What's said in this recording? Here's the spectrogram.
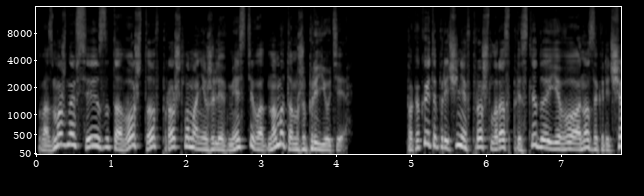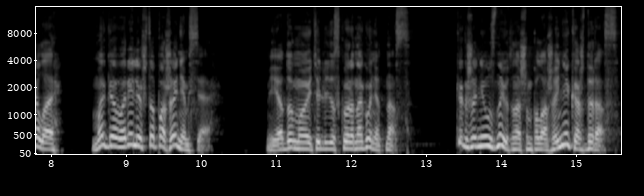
Возможно, все из-за того, что в прошлом они жили вместе в одном и том же приюте. По какой-то причине в прошлый раз, преследуя его, она закричала «Мы говорили, что поженимся!» «Я думаю, эти люди скоро нагонят нас. Как же они узнают о нашем положении каждый раз?»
